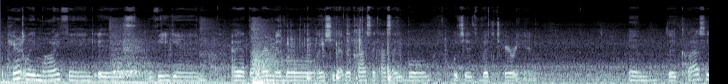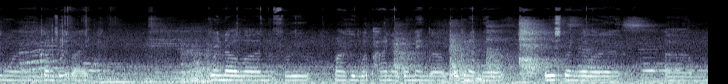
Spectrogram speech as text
Apparently my thing is vegan. I got the mermaid bowl and she got the classic acai bowl, which is vegetarian. And the classic one comes with like granola and the fruit. Mine comes with pineapple, mango, coconut milk, loose granola, um,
